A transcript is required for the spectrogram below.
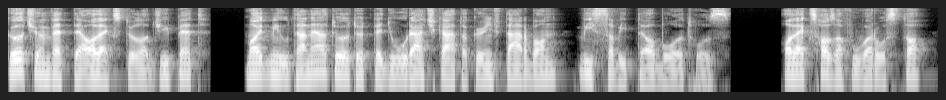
Kölcsönvette Alex-től a jeepet, majd miután eltöltött egy órácskát a könyvtárban, visszavitte a bolthoz. Alex hazafuvarozta,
